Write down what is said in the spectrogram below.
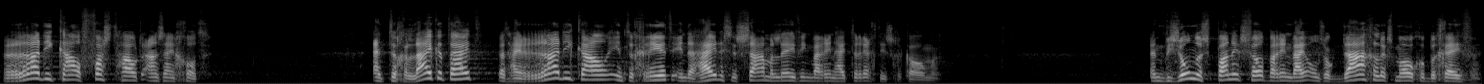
radicaal vasthoudt aan zijn God. En tegelijkertijd dat hij radicaal integreert in de heidense samenleving waarin hij terecht is gekomen. Een bijzonder spanningsveld waarin wij ons ook dagelijks mogen begeven.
